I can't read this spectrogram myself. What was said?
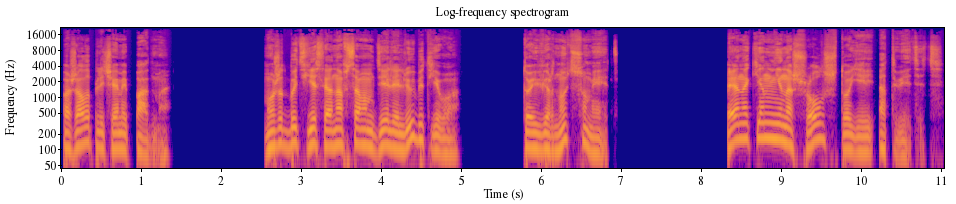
пожала плечами Падма. Может быть, если она в самом деле любит его, то и вернуть сумеет. Энакин не нашел, что ей ответить.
